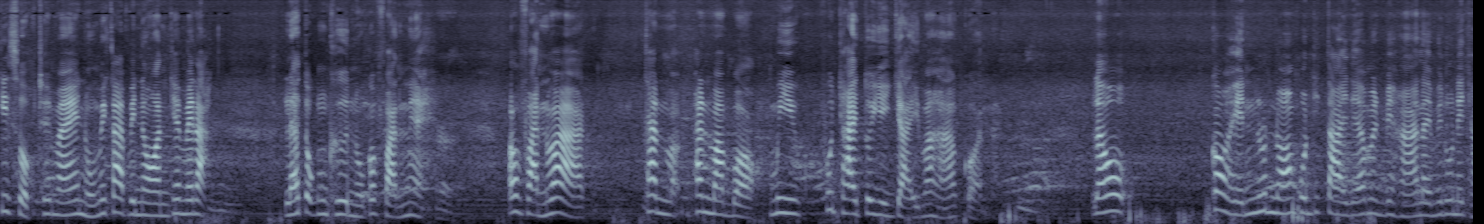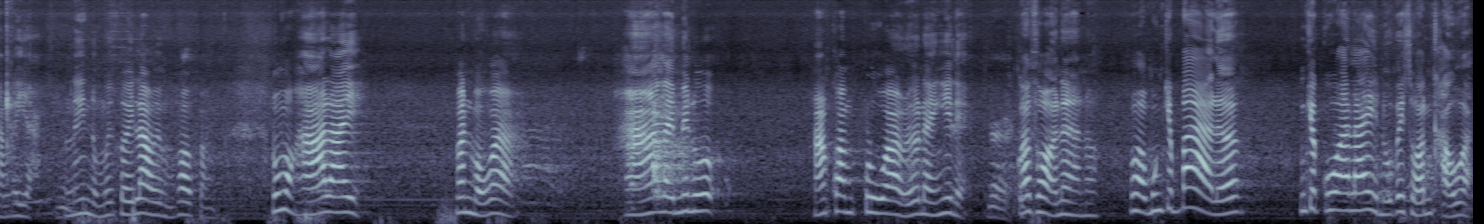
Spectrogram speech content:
ที่ศพใช่ไหมหนูไม่กล้าไปนอนใช่ไหมล่ะ แล้วตกกลางคืนหนูก็ฝันไงเออก็ฝันว่าท่านท่านมาบอกมีผู้ชายตัวใหญ่ๆมาหาก่อน แล้วก็เห็นรุ่นน้องคนที่ตายแล้วมันไปหาอะไรไม่รู้ในถังขยะนี่หนูไม่เคยเล่าให้หลวงพ่อฟังหนูบอกหาอะไร มันบอกว่า หาอะไรไม่รู้ หาความกลัวหรืออะไรอย่างนี้แหละเออก็สอนน่ะเนาะบอกมึงจะบ้าเหรอมึงจะกลัวอะไรหนูไปสอนเขาอะ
